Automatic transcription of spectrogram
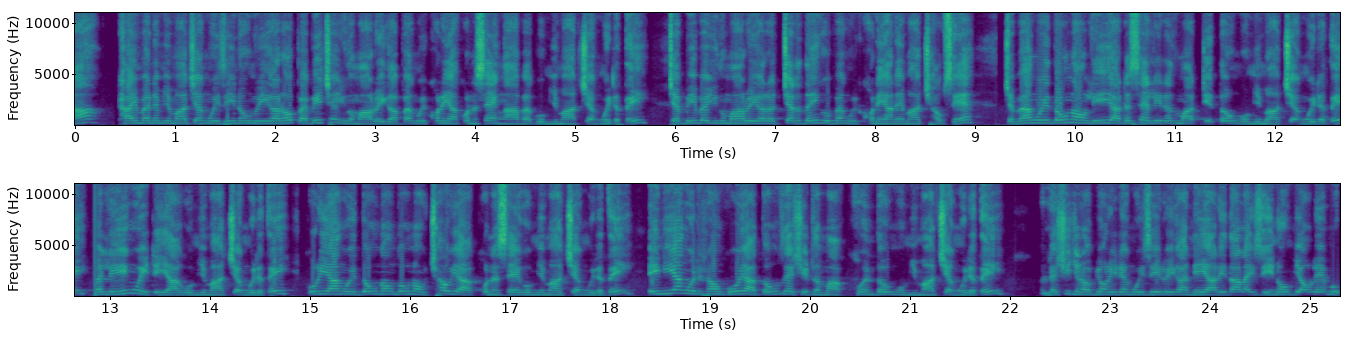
800ထိုင်းဘတ်နဲ့မြန်မာကျပ်ငွေဈေးနှုန်းတွေကတော့ဗတ်ပေးချက်ယူသမားတွေကဘတ်ငွေ985ဘတ်ကိုမြန်မာကျပ်ငွေတစ်သိန်းကျပ်ပေးဘတ်ယူသမားတွေကတော့ကျပ်တစ်သိန်းကိုဘတ်ငွေ900နဲ့မှ60ဂျပန်ငွေ3414.13ကိုမြန်မာကျပ်ငွေတစ်သိန်းမလေးငွေ100ကိုမြန်မာကျပ်ငွေတစ်သိန်းကိုရီးယားငွေ3360ကိုမြန်မာကျပ်ငွေတစ်သိန်းအိန္ဒိယငွေ1938.83ကိုမြန်မာကျပ်ငွေတစ်သိန်း လက်ရှိကျွန်တော်ပြောနေတဲ့ငွေဈေးတွေကနေရာဒေသလိုက်ဈေးနှုန်းပြောင်းလဲမှု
